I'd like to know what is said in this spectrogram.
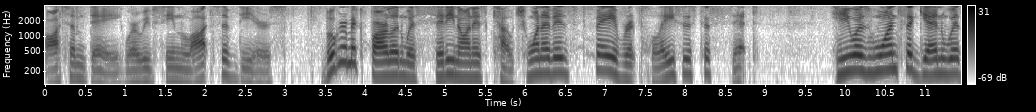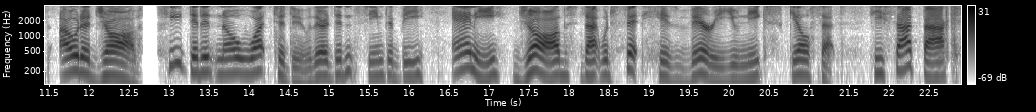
autumn day where we've seen lots of deers. Booger McFarlane was sitting on his couch, one of his favorite places to sit. He was once again without a job. He didn't know what to do. There didn't seem to be any jobs that would fit his very unique skill set. He sat back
